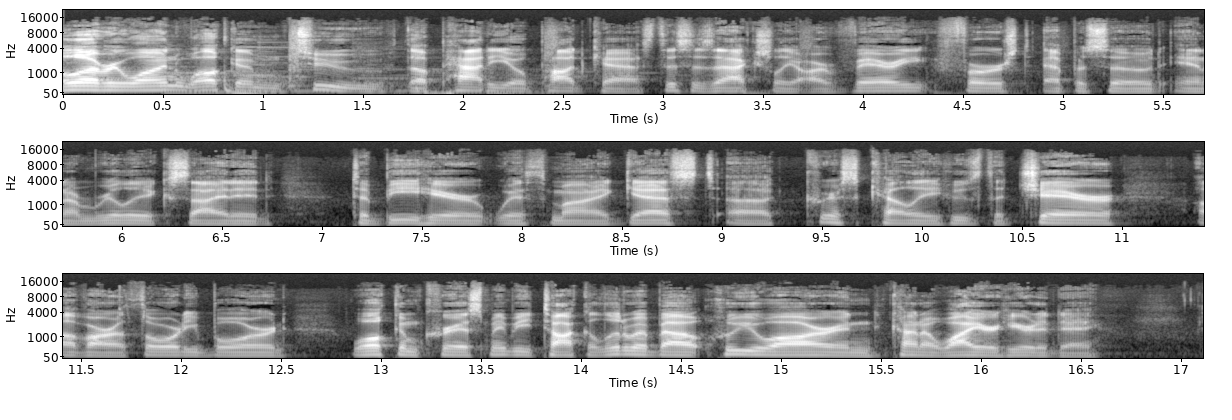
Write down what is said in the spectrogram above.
Hello, everyone. Welcome to the Patio Podcast. This is actually our very first episode, and I'm really excited to be here with my guest, uh, Chris Kelley, who's the chair of our authority board. Welcome, Chris. Maybe talk a little bit about who you are and kind of why you're here today.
